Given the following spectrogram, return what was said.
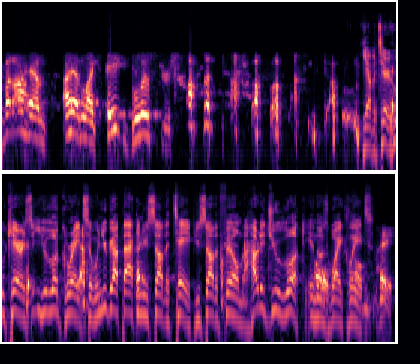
but I have I had like eight blisters on the top of my toes. Yeah, but Terry, who cares? You look great. So when you got back and you saw the tape, you saw the film. How did you look in those oh, white cleats? Oh, hey,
